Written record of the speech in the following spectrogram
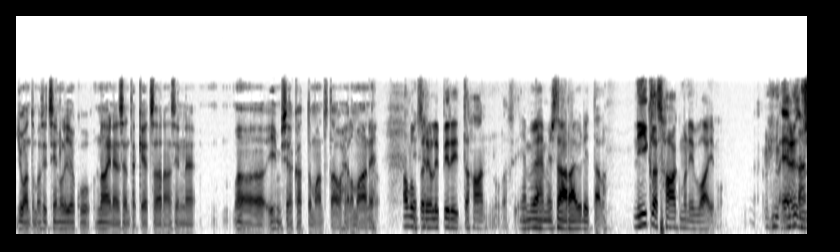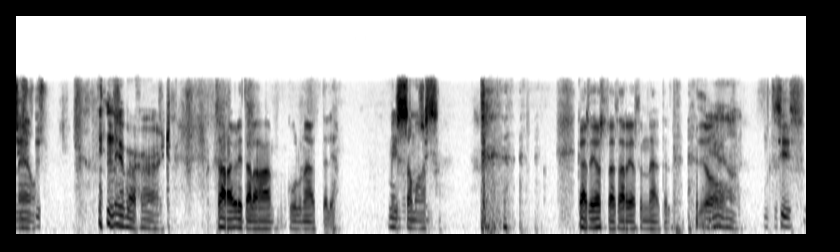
juontama. Sitten siinä oli joku nainen sen takia, että saadaan sinne uh, ihmisiä katsomaan tätä ohjelmaa. Niin... Alun perin se... oli Piritta Hannula siinä. Ja myöhemmin Saara Ylitalo. Niklas Hagmanin vaimo. Mitä ne on? Never heard. Saara Ylitalohan kuulu näyttelijä. Missä maassa? Kai se jossain sarjassa on näytellyt. Joo. Yeah. Mutta siis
